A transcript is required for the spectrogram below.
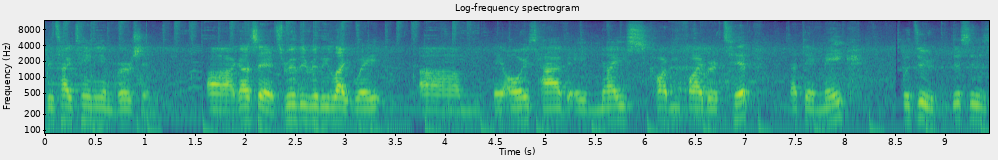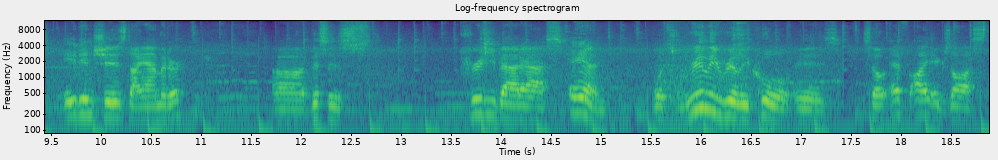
the titanium version. Uh, I gotta say, it's really, really lightweight. Um, they always have a nice carbon fiber tip that they make. But dude, this is eight inches diameter. Uh, this is pretty badass. And what's really, really cool is, so FI Exhaust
